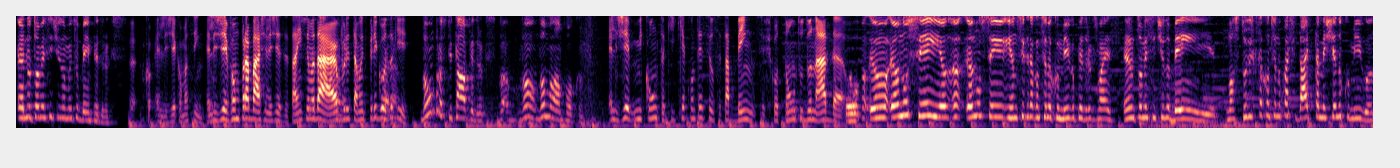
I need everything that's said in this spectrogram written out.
eu não tô me sentindo muito bem, Pedrux. Uh, co- LG, como assim? LG, vamos pra baixo, LG. Você tá em cima da árvore, tá muito perigoso Pera. aqui. Vamos pro hospital, Pedrux. V- vamos- vamos lá um pouco. LG, me conta, o que, que aconteceu? Você tá bem? Você ficou tonto do nada? Eu, eu, eu não sei, eu, eu, eu não sei, eu não sei o que tá acontecendo comigo, Pedrux, mas eu não tô me sentindo bem. e- Nossa, tudo isso que tá acontecendo com a cidade tá mexendo comigo.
